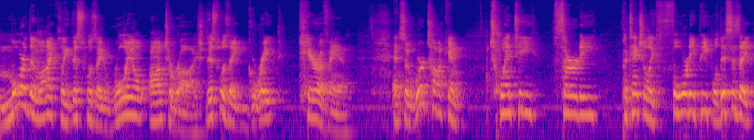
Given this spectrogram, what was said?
more than likely this was a royal entourage. This was a great caravan. And so we're talking 20, 30, potentially 40 people. This is a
